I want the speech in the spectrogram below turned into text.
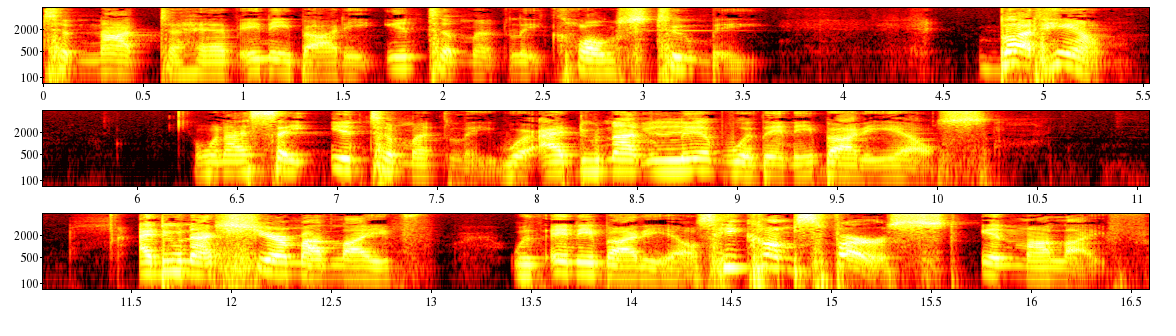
to not to have anybody intimately close to me but him when I say intimately, where I do not live with anybody else, I do not share my life with anybody else. He comes first in my life.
